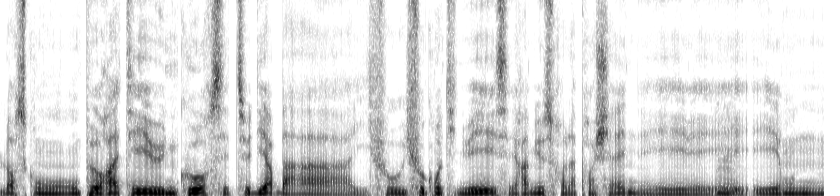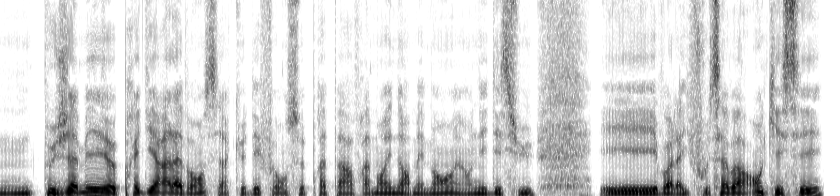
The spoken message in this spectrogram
lorsqu'on peut rater une course et de se dire bah il faut il faut continuer, et ça ira mieux sur la prochaine, et, mmh. et, et on ne peut jamais prédire à l'avance, c'est-à-dire que des fois on se prépare vraiment énormément et on est déçu. Et voilà, il faut savoir encaisser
